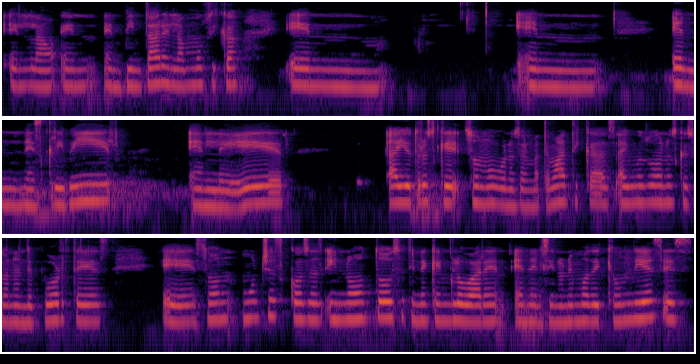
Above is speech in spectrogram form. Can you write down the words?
en, la, en, pintar, en la música, en, en, en escribir, en leer. Hay otros que son muy buenos en matemáticas, hay muy buenos que son en deportes, eh, son muchas cosas y no todo se tiene que englobar en, el sinónimo de que un 10 es,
